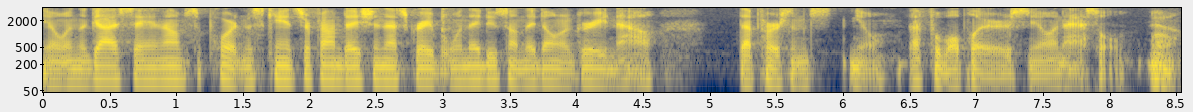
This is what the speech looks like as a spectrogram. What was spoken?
you know, when the guy's saying I'm supporting this cancer foundation, that's great, but when they do something they don't agree, now that person's, you know, that football player is, you know, an asshole. Yeah.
